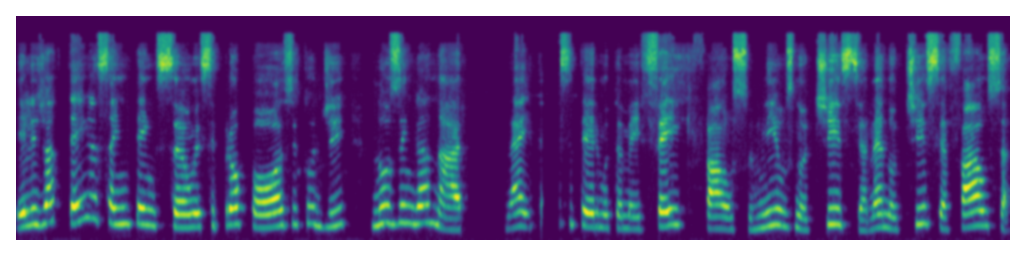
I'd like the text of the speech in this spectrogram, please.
ele já tem essa intenção, esse propósito de nos enganar. Né? E esse termo também, fake, falso, news, notícia, né? notícia falsa,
